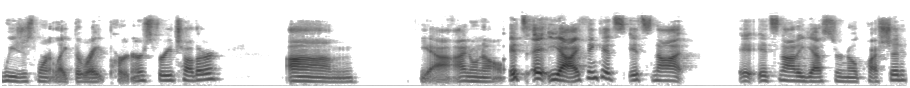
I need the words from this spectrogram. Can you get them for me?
we just weren't like the right partners for each other. Um, yeah, I don't know. It's it, yeah, I think it's it's not it, it's not a yes or no question.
